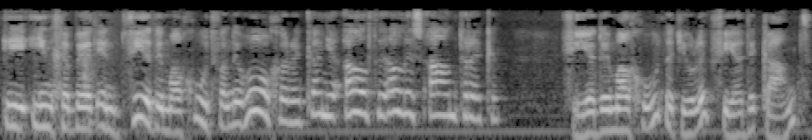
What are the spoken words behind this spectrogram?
ingebed en via de malgoed van de hogere kan je altijd alles aantrekken. Via de malgoed natuurlijk, via de kant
